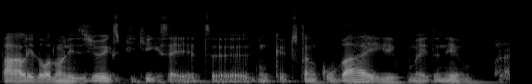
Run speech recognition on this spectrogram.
parlé droit dans les yeux, expliqué que ça allait être donc tout un combat et vous m'avez donné voilà,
